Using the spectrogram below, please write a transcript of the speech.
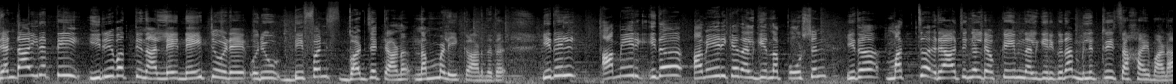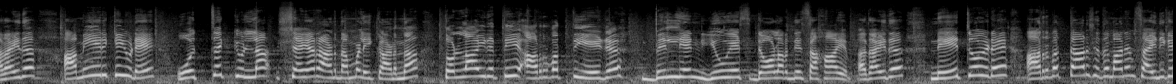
രണ്ടായിരത്തി ഇരുപത്തിനാലിലെ നേറ്റോയുടെ ഒരു ഡിഫൻസ് ബഡ്ജറ്റാണ് നമ്മൾ ഈ കാണുന്നത്. ഇതിൽ അമേരിക്ക ഇത് അമേരിക്ക നൽകിയിരുന്ന പോർഷൻ ഇത് മറ്റ് രാജ്യങ്ങളുടെ ഒക്കെയും നൽകിയിരിക്കുന്ന മിലിറ്ററി സഹായമാണ്. അതായത് അമേരിക്കയുടെ ഒറ്റയ്ക്കുള്ള ഷെയറാണ് നമ്മൾ ഈ കാണുന്ന തൊള്ളായിരത്തി അറുപത്തിയേഴ് ബില്യൺ യു എസ് ഡോളറിന്റെ സഹായം. അതായത് നേറ്റോയുടെ അറുപത്തി ആറ് ശതമാനം സൈനിക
